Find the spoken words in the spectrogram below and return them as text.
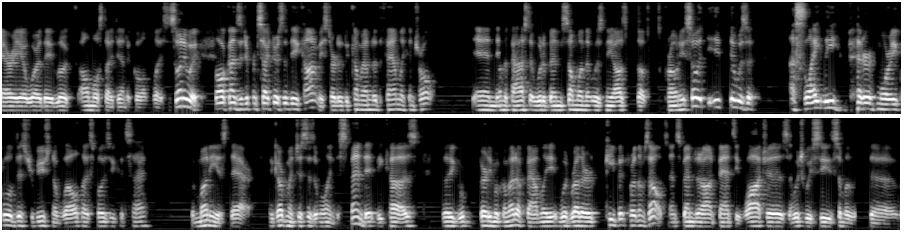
area where they look almost identical in places. So, anyway, all kinds of different sectors of the economy started to come under the family control. And in the past, it would have been someone that was Niyazov's crony. So, it, it, there was a, a slightly better, more equal distribution of wealth, I suppose you could say. The money is there. The government just isn't willing to spend it because the Berdimuhamedov family would rather keep it for themselves and spend it on fancy watches, which we see some of the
